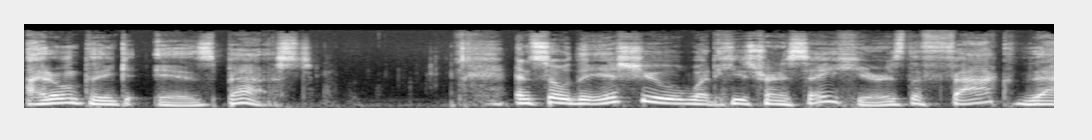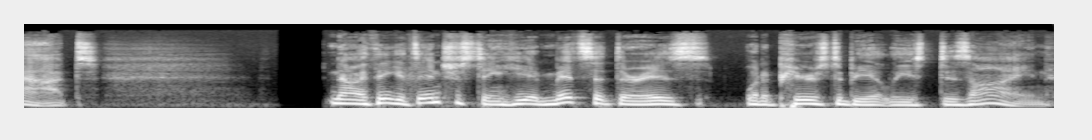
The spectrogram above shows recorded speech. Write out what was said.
I don't think is best. And so the issue, what he's trying to say here, is the fact that Now, I think it's interesting. He admits that there is what appears to be at least design,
